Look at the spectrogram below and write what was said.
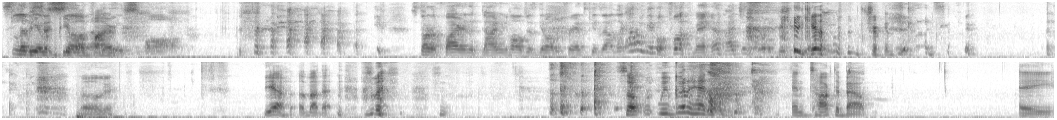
Slivio people on fire. Small. Start a fire in the dining hall. Just get all the trans kids out. Like I don't give a fuck, man. I just want to get, get all the trans kids. oh. Yeah, about that. so we've gone ahead and talked about a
